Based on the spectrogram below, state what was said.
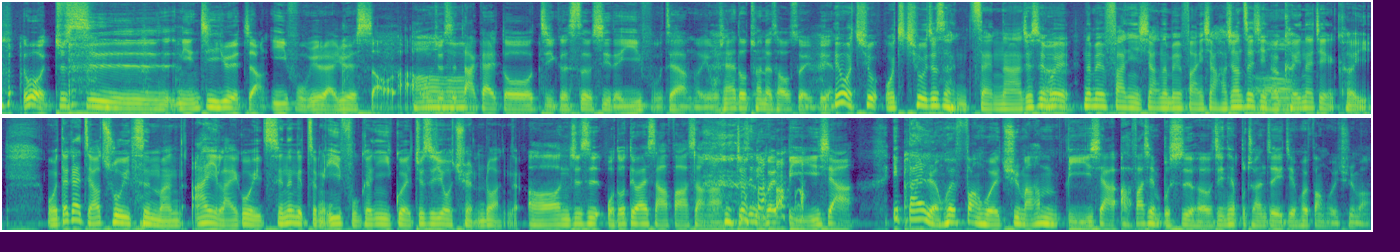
如果就是年纪越长，衣服越来越少了。哦、我就是大概都几个色系的衣服这样而已。我现在都穿的超随便，因为我去我去就是很真啊，就是会那边翻一下，那边翻一下，好像这件也可以，哦、那件也可以。我大概只要出一次门，阿姨来过一次，那个整个衣服跟衣柜就是又全乱了。哦，你就是我都丢在沙发上啊，就是你会比一下。一般人会放回去吗？他们比一下啊，发现不适合，我今天不穿这一件会放回去吗？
